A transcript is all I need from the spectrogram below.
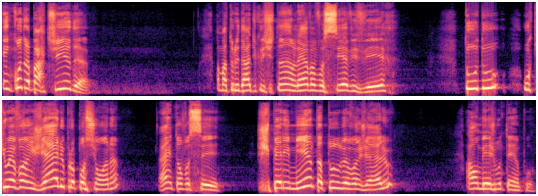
Em contrapartida, a maturidade cristã leva você a viver tudo o que o Evangelho proporciona é, então você experimenta tudo do Evangelho, ao mesmo tempo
